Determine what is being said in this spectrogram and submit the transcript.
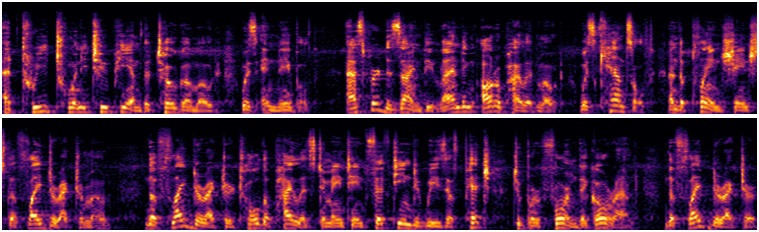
At 3:22 p.m. the TOGA mode was enabled. As per design, the landing autopilot mode was cancelled and the plane changed to the flight director mode. The flight director told the pilots to maintain 15 degrees of pitch to perform the go around. The flight director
